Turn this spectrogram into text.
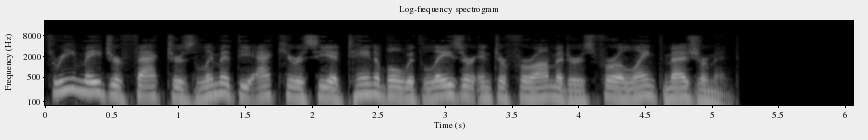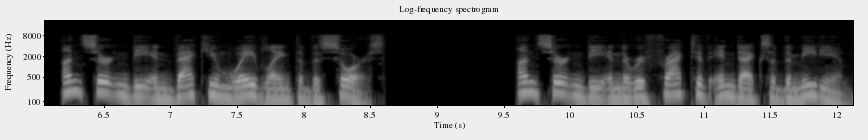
Three major factors limit the accuracy attainable with laser interferometers for a length measurement. Uncertainty in vacuum wavelength of the source Uncertainty in the refractive index of the medium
